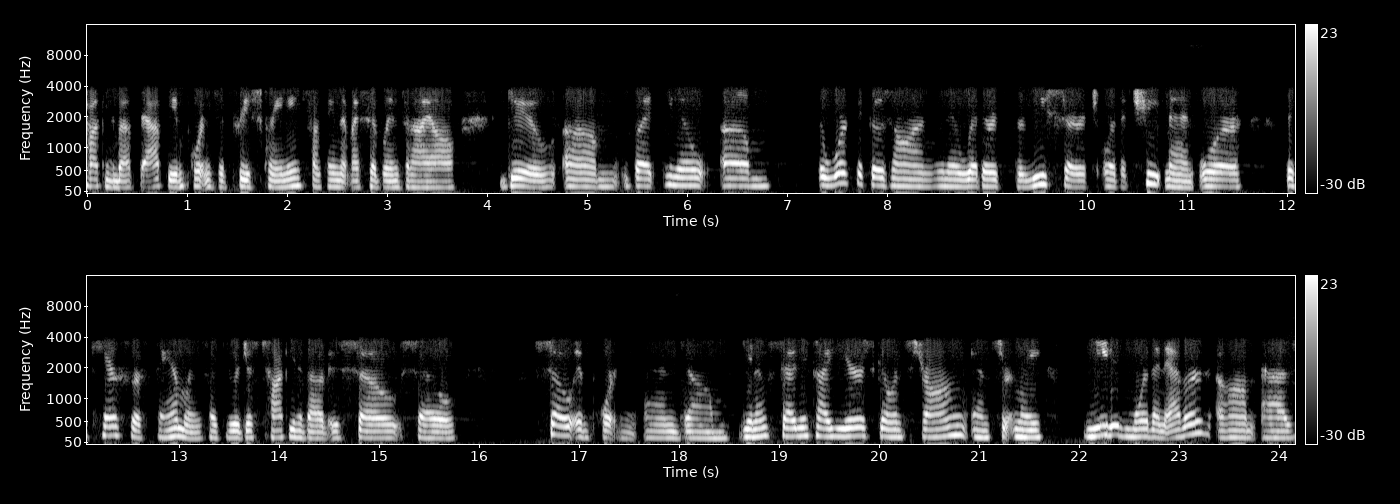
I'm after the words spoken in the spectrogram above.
talking about that, the importance of pre-screening, something that my siblings and I all do. Um, but you know, um, the work that goes on, you know, whether it's the research or the treatment or the care for families, like you were just talking about, is so so so important. And um, you know, 75 years going strong, and certainly needed more than ever um, as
